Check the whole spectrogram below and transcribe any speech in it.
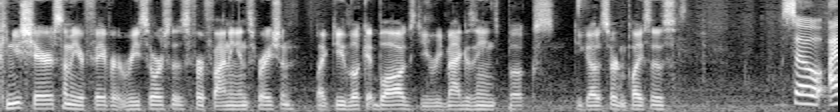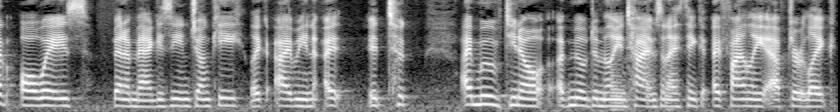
can you share some of your favorite resources for finding inspiration? Like, do you look at blogs? Do you read magazines, books? Do you go to certain places? So I've always been a magazine junkie. Like, I mean, I it took. I moved, you know, I've moved a million times, and I think I finally, after like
